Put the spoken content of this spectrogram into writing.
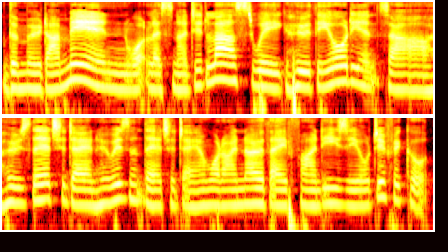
the mood I'm in, what lesson I did last week, who the audience are, who's there today and who isn't there today, and what I know they find easy or difficult.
